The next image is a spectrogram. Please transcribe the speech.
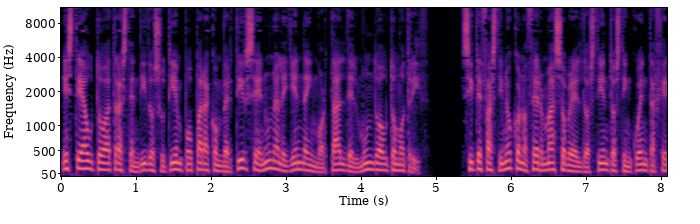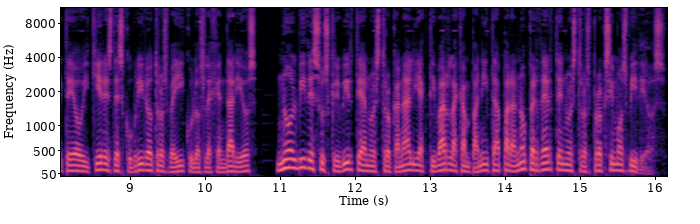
este auto ha trascendido su tiempo para convertirse en una leyenda inmortal del mundo automotriz. Si te fascinó conocer más sobre el 250 GTO y quieres descubrir otros vehículos legendarios, no olvides suscribirte a nuestro canal y activar la campanita para no perderte nuestros próximos vídeos.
